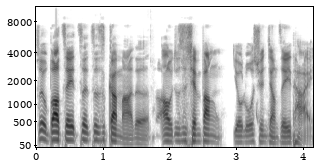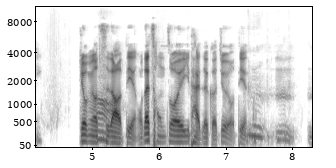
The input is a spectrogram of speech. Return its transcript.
所以我不知道这这这是干嘛的，然后我就是先放有螺旋桨这一台，就没有吃到电，我再重做一台这个就有电了。嗯嗯嗯。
